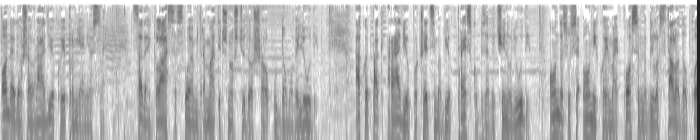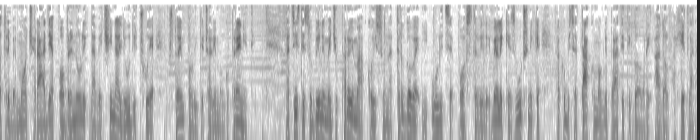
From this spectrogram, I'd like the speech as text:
Onda je došao radio koji je promijenio sve. Sada je glas sa svojom dramatičnošću došao u domove ljudi. Ako je pak radio u počecima bio preskup za većinu ljudi, onda su se oni kojima je posebno bilo stalo da upotrebe moć radija pobrinuli da većina ljudi čuje što im političari mogu prenijeti. Nacisti su bili među prvima koji su na trgove i ulice postavili velike zvučnike kako bi se tako mogli pratiti govori Adolfa Hitlera.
